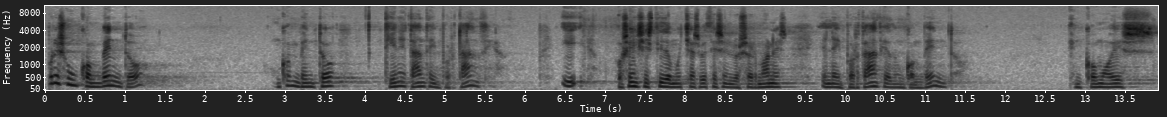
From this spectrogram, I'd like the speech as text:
Por eso un convento, un convento tiene tanta importancia. Y os he insistido muchas veces en los sermones en la importancia de un convento, en cómo es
